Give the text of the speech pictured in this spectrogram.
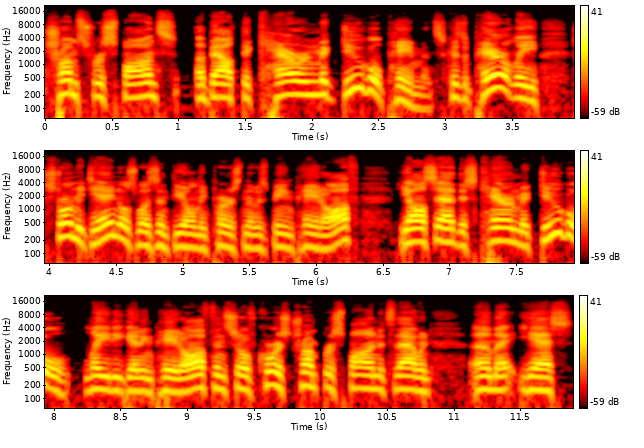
Trump's response about the Karen McDougal payments. Because apparently, Stormy Daniels wasn't the only person that was being paid off. He also had this Karen McDougal lady getting paid off. And so, of course, Trump responded to that one. Um, uh, yes,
